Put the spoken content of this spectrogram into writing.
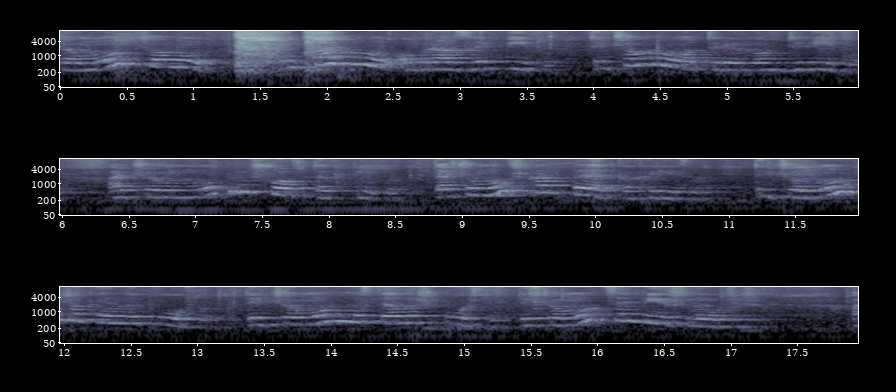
чому, чому? Ти чому образи квіту? Ти чому отримав двійку? А чому прийшов так пізно? Та чому в шкарпетках різно? Ти чому такий не посуд? Ти чому не стелиш пошту? Ти чому це вірш не учиш? А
